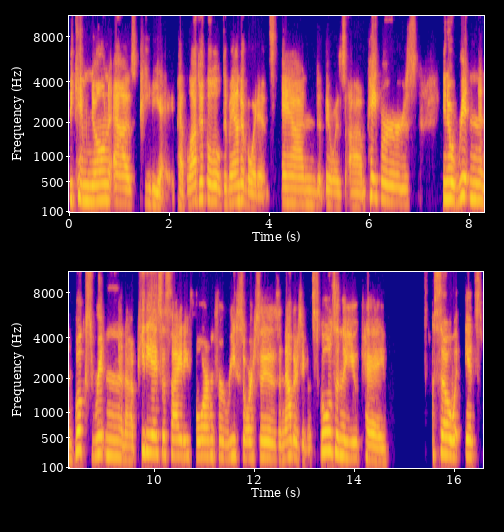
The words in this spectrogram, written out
became known as PDA, pathological demand avoidance. And there was um, papers you know, written and books written and a PDA society formed for resources. And now there's even schools in the UK. So it's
